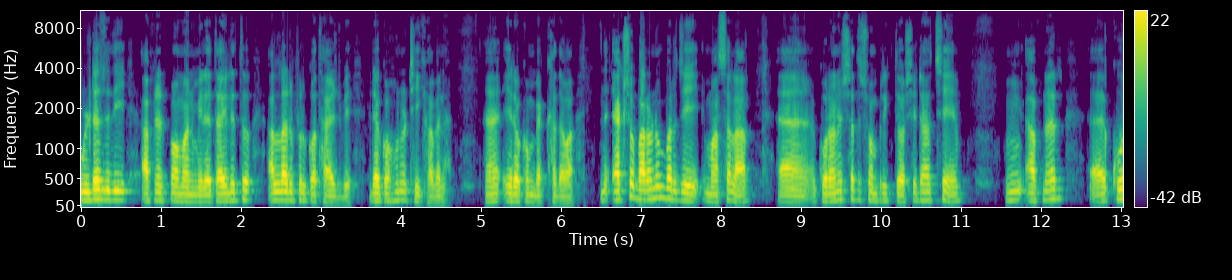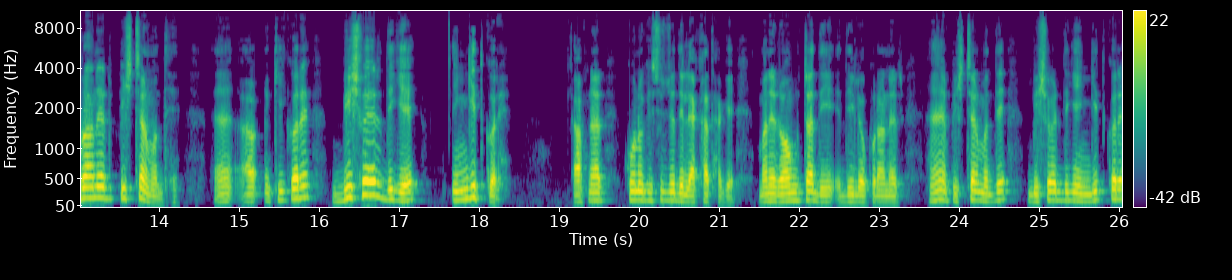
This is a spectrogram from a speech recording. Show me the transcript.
উল্টা যদি আপনার প্রমাণ মিলে, তাইলে তো আল্লাহর উপর কথা আসবে। এটা কখনো ঠিক হবে না। হ্যাঁ এরকম ব্যাখ্যা দেওয়া। একশো বারো নম্বর যে মাসালা কোরআনের সাথে সম্পৃক্ত, সেটা হচ্ছে আপনার কোরআনের পৃষ্ঠার মধ্যে কি করে? বিষয়ের দিকে ইঙ্গিত করে। আপনার কোনো কিছু যদি লেখা থাকে মানে রংটা দিয়ে দিল কোরআনের হ্যাঁ পৃষ্ঠার মধ্যে বিষয়ের দিকে ইঙ্গিত করে,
